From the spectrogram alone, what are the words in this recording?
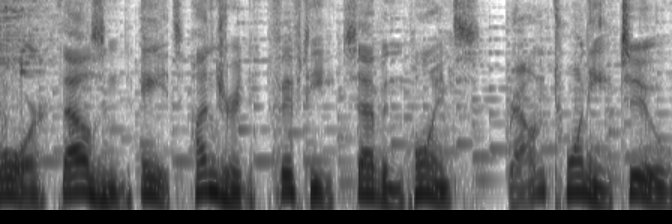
4,857 points. Round 22.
